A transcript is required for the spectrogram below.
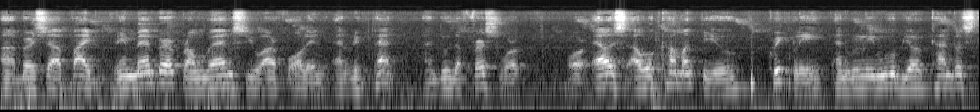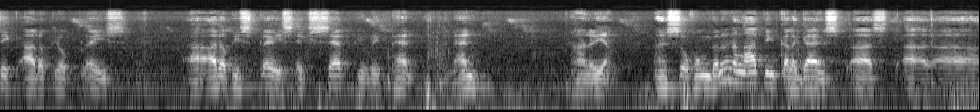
uh, verse 5, Remember from whence you are fallen, and repent, and do the first work, or else I will come unto you quickly, and will remove your candlestick out of your place, uh, out of his place, except you repent. Amen? Hallelujah. And so, kung ganun ang ating kalagayan, uh, uh, uh,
